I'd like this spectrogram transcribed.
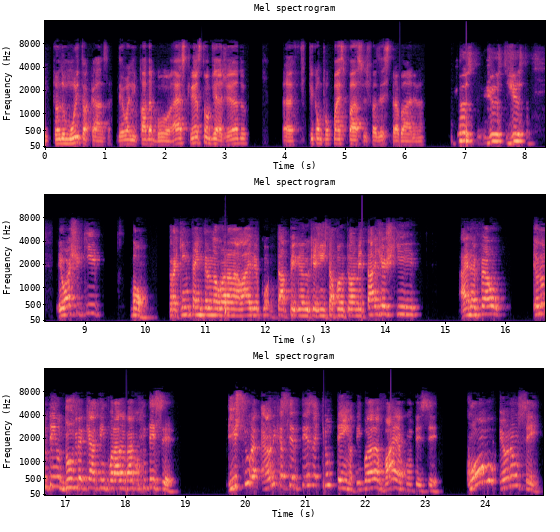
Limpando muito a casa. Deu uma limpada boa. As crianças estão viajando, é, fica um pouco mais fácil de fazer esse trabalho, né? Justo, justo, justo. Eu acho que, bom, para quem está entrando agora na live, tá pegando o que a gente está falando pela metade, acho que a NFL eu não tenho dúvida que a temporada vai acontecer. Isso é a única certeza que eu tenho. A temporada vai acontecer. Como? Eu não sei.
